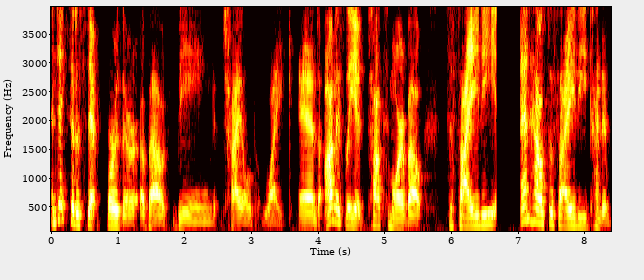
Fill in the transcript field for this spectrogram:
and takes it a step further about being childlike. And honestly, it talks more about society and how society kind of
